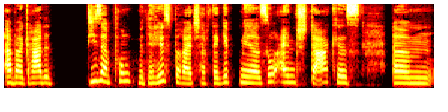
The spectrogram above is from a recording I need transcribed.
Aber gerade dieser Punkt mit der Hilfsbereitschaft, der gibt mir so ein starkes, ähm,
